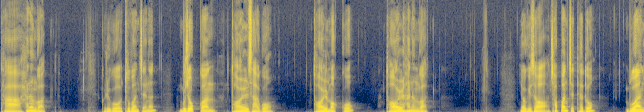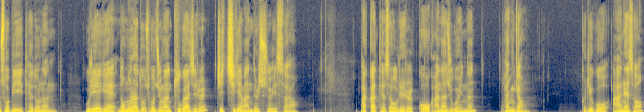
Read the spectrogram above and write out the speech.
다 하는 것. 그리고 두 번째는 무조건 덜 사고 덜 먹고 덜 하는 것. 여기서 첫 번째 태도, 무한 소비 태도는 우리에게 너무나도 소중한 두 가지를 지치게 만들 수 있어요. 바깥에서 우리를 꼭 안아주고 있는 환경, 그리고 안에서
